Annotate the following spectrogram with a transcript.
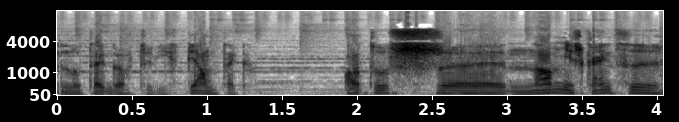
lutego, czyli w piątek. Otóż e, no, mieszkańcy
